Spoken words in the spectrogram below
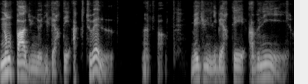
non pas d'une liberté actuelle, mais d'une liberté à venir,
